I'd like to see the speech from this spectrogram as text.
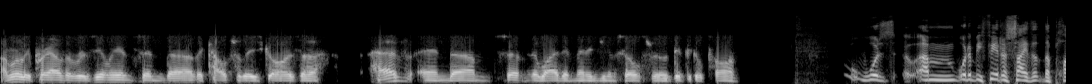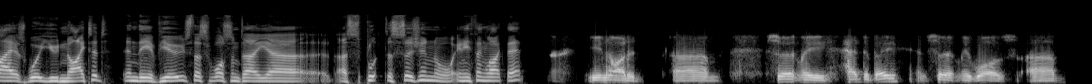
I'm really proud of the resilience and uh, the culture these guys uh, have, and um, certainly the way they're managing themselves through a difficult time. Was um, would it be fair to say that the players were united in their views? This wasn't a uh, a split decision or anything like that. United. Um, certainly had to be, and certainly was. Um,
